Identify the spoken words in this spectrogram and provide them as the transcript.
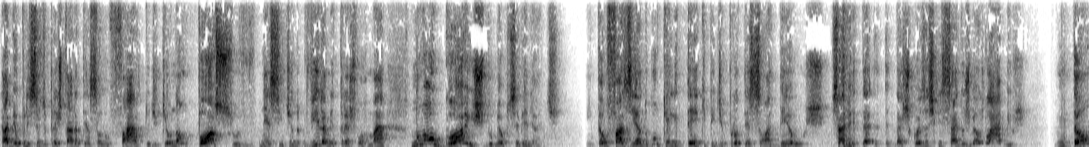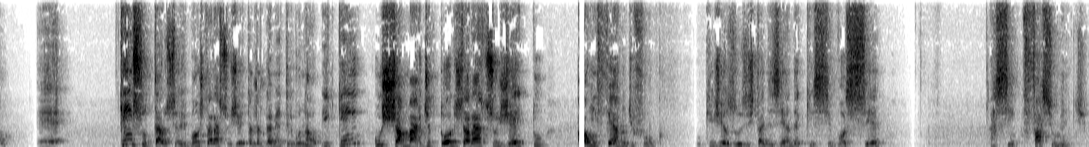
sabe? Eu preciso prestar atenção no fato de que eu não posso, nesse sentido, vir a me transformar no algoz do meu semelhante. Então, fazendo com que ele tenha que pedir proteção a Deus, sabe, das coisas que saem dos meus lábios. Então, é, quem insultar o seu irmão estará sujeito ao julgamento tribunal, e quem o chamar de tolo estará sujeito ao inferno de fogo. O que Jesus está dizendo é que se você, assim, facilmente,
